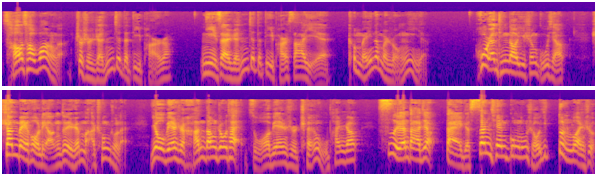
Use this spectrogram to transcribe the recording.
曹操忘了这是人家的地盘啊！你在人家的地盘撒野，可没那么容易呀！忽然听到一声鼓响，山背后两队人马冲出来，右边是韩当、周泰，左边是陈武、潘璋，四员大将带着三千弓弩手一顿乱射，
